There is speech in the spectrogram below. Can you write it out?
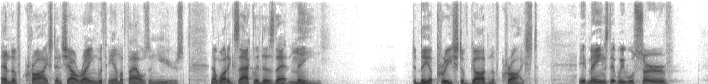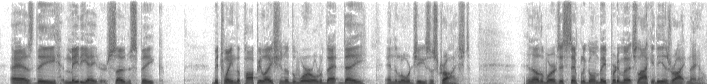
and of Christ and shall reign with him a thousand years. Now, what exactly does that mean? To be a priest of God and of Christ. It means that we will serve as the mediators, so to speak, between the population of the world of that day and the Lord Jesus Christ. In other words, it's simply going to be pretty much like it is right now.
